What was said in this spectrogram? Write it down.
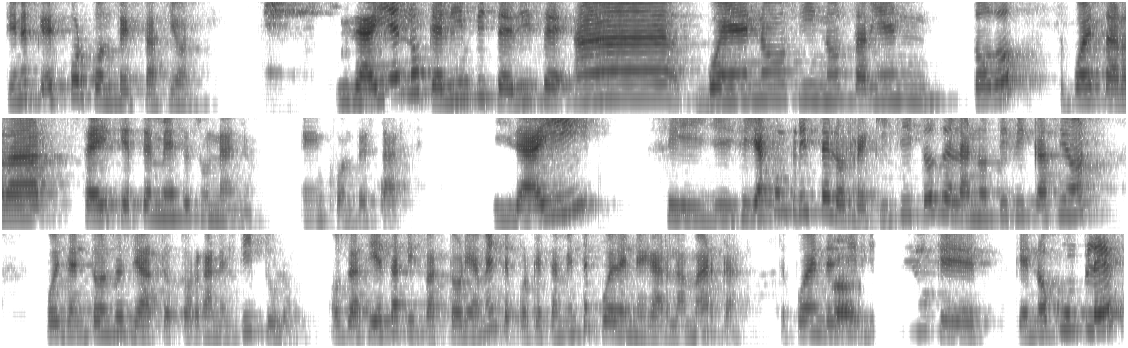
tienes que, es por contestación. Y de ahí en lo que el INPI te dice, ah, bueno, sí, no, está bien, todo, se puede tardar seis, siete meses, un año en contestarte. Y de ahí, si, si ya cumpliste los requisitos de la notificación, pues entonces ya te otorgan el título. O sea, si es satisfactoriamente, porque también te pueden negar la marca. Te pueden decir, yo creo que, que, no cumples,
